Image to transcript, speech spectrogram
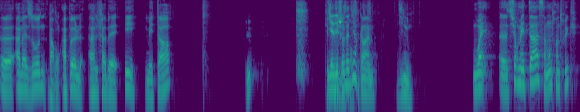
euh, Amazon, pardon, Apple, Alphabet et Meta. Il y a des choses à dire quand même. Dis-nous. Ouais, euh, sur Meta, ça montre un truc.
